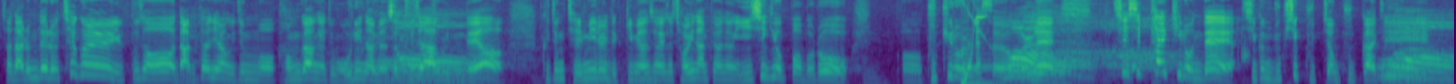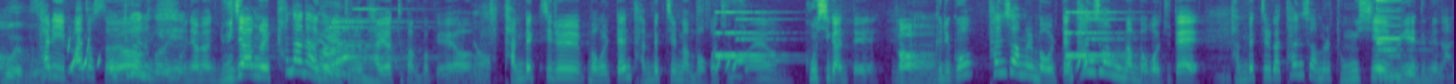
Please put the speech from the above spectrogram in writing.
저 나름대로 책을 읽고서 남편이랑 요즘 뭐 건강에 좀 올인하면서 투자하고 있는데요. 그중 재미를 느끼면서 해서 저희 남편은 이 식이요법으로 어, 9kg를 뺐어요. 원래 78kg인데 지금 69.9까지 뭐예요, 뭐? 살이 빠졌어요. 어떻게 하는 거예요? 뭐냐면 위장을 편안하게 해주는 다이어트 방법이에요. 단백질을 먹을 땐 단백질만 먹어주는 거예요. 그 시간대에. 아. 그리고 탄수화물 먹을 땐 탄수화물만 먹어주되 단백질과 탄수화물을 동시에 위에 넣으면 안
